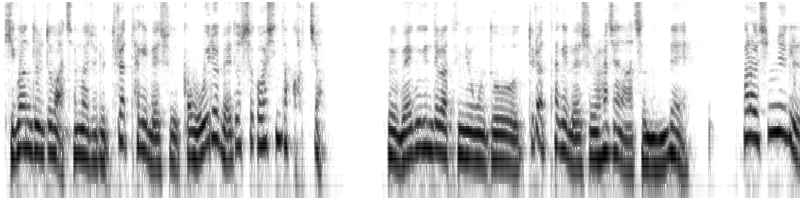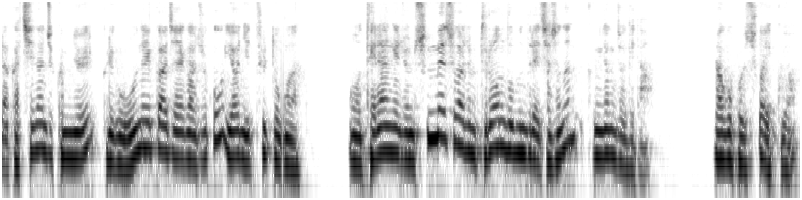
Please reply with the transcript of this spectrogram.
기관들도 마찬가지로 뚜렷하게 매수, 그러니까 오히려 매도수가 훨씬 더 컸죠. 그리고 외국인들 같은 경우도 뚜렷하게 매수를 하지 않았었는데, 8월 16일, 아까 지난주 금요일, 그리고 오늘까지 해가지고 연 이틀 동안, 어, 대량의 좀 순매수가 좀 들어온 부분들에 있어서는 긍정적이다. 라고 볼 수가 있고요.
